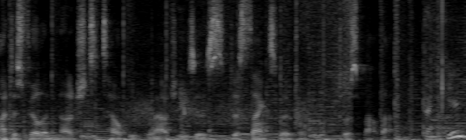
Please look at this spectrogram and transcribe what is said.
I just feel a nudge to tell people about Jesus. Just thanks for talking to us about that. Thank you.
